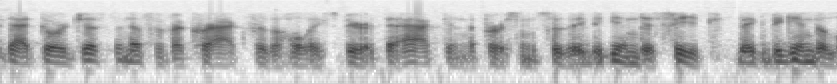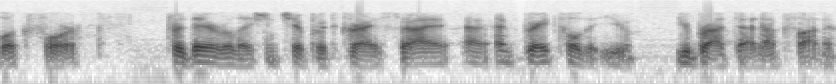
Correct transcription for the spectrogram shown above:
that door just enough of a crack for the Holy Spirit to act in the person, so they begin to seek, they begin to look for, for their relationship with Christ. So I, I'm grateful that you you brought that up, Father.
